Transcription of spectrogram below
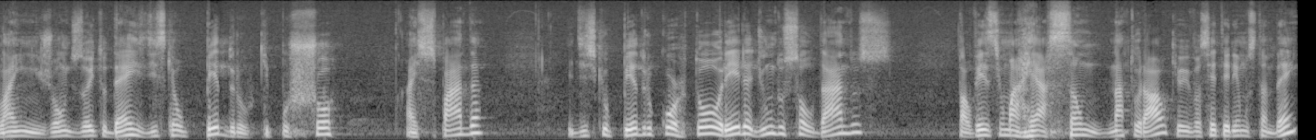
Lá em João 18:10 diz que é o Pedro que puxou a espada e diz que o Pedro cortou a orelha de um dos soldados, talvez uma reação natural que eu e você teríamos também,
